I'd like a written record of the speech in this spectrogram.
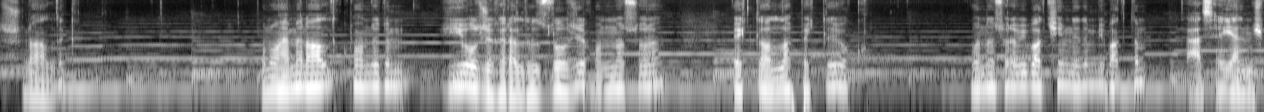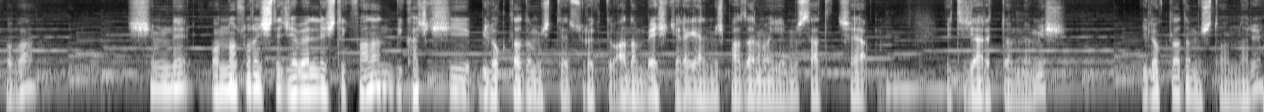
Şunu aldık. Bunu hemen aldık. Lan dedim iyi olacak herhalde hızlı olacak. Ondan sonra bekle Allah bekle yok. Ondan sonra bir bakayım dedim bir baktım kaseye gelmiş baba. Şimdi ondan sonra işte cebelleştik falan birkaç kişiyi blokladım işte sürekli adam 5 kere gelmiş pazarıma girmiş zaten şey yapma bir ticaret dönmemiş. Blokladım işte onları.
